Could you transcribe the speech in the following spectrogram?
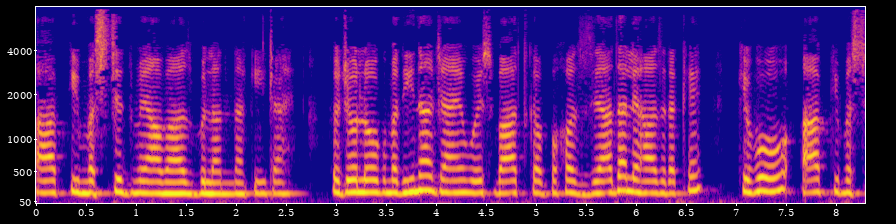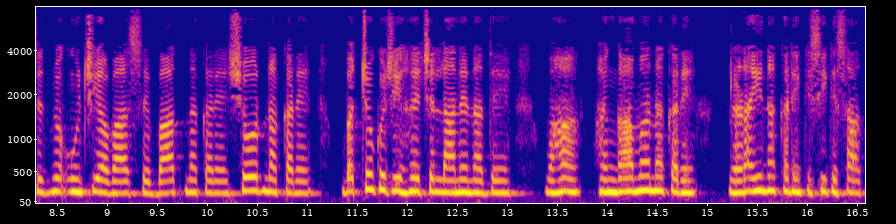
آپ کی مسجد میں آواز بلند نہ کی جائے۔ تو جو لوگ مدینہ جائیں، وہ اس بات کا بہت زیادہ لحاظ رکھے کہ وہ آپ کی مسجد میں اونچی آواز سے بات نہ کرے شور نہ کرے بچوں کو چیخنے چلانے نہ دے وہاں ہنگامہ نہ کرے لڑائی نہ کرے کسی کے ساتھ۔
